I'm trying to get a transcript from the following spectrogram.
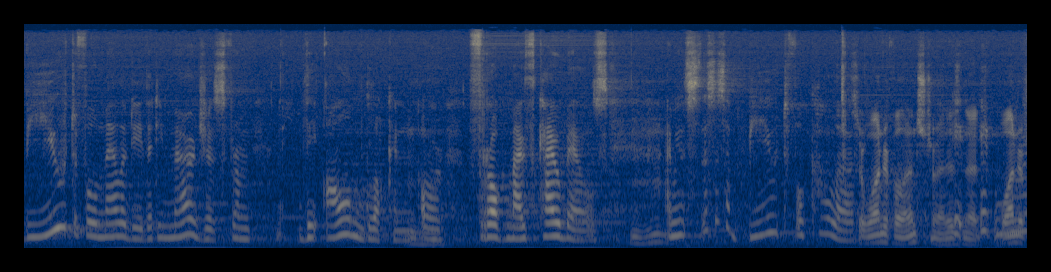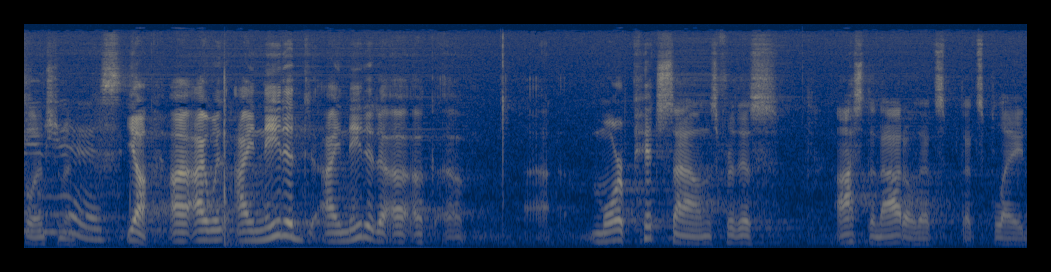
beautiful melody that emerges from the Almglocken or frogmouth cowbells. I mean, it's, this is a beautiful color. it's a wonderful instrument, isn't it? It Wonderful really instrument. is. Yeah, uh, I was, I needed, I needed a, a, a, a more pitch sounds for this ostinato that's, that's played,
